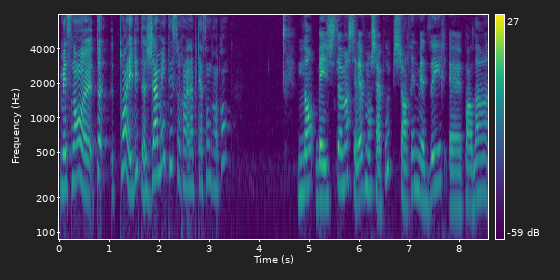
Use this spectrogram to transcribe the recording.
Mais sinon, euh, toi- toi, Ellie, t'as jamais été sur une application de rencontre? Non, ben justement, je te lève mon chapeau puis je suis en train de me dire euh, pendant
